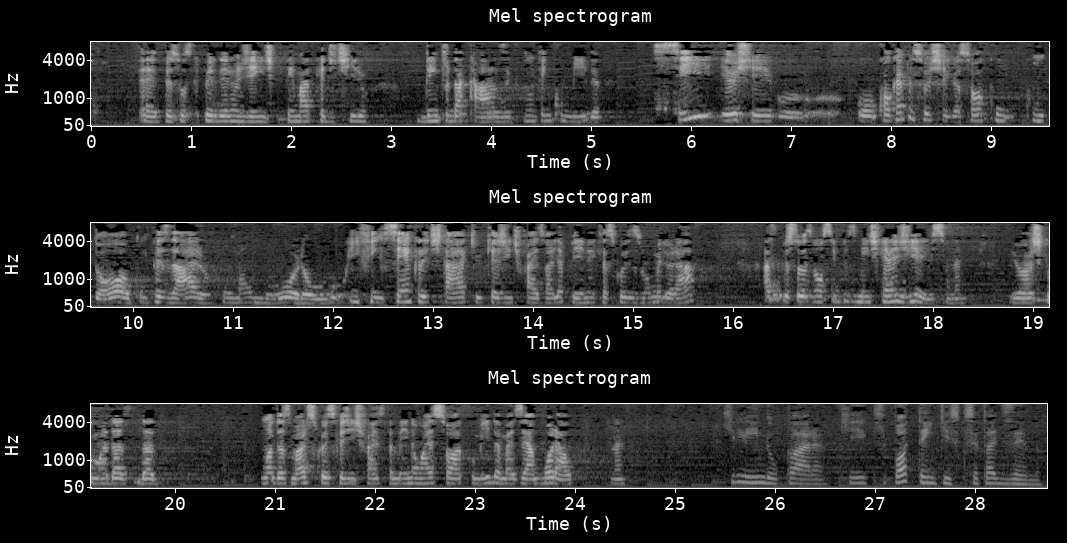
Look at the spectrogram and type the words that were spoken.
É, pessoas que perderam gente, que tem marca de tiro dentro da casa, que não tem comida. Se eu chego, ou qualquer pessoa chega só com, com dó, com pesar, ou com mau humor, ou enfim, sem acreditar que o que a gente faz vale a pena, que as coisas vão melhorar, as pessoas vão simplesmente reagir a isso, né? Eu acho que uma das, da, uma das maiores coisas que a gente faz também não é só a comida, mas é a moral, né? Que lindo, Clara. Que, que potente isso que você está dizendo.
